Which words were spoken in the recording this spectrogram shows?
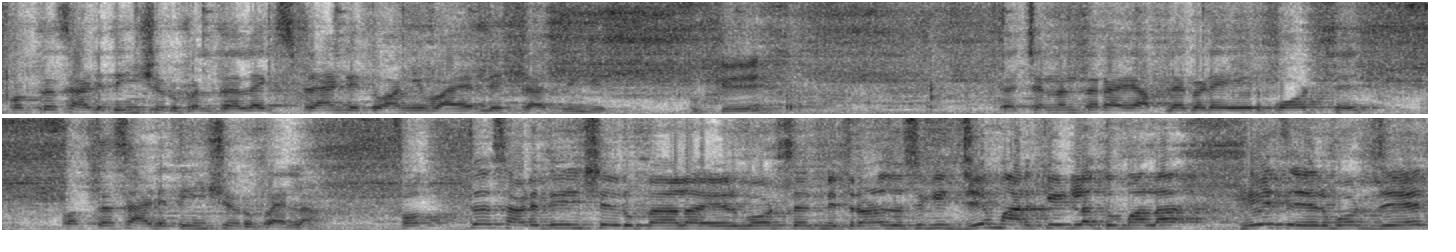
फक्त साडेतीनशे रुपयाला. त्याला एक स्टँड येतो आणि वायरलेस चार्जिंग आहे ओके त्याच्यानंतर आहे आपल्याकडे एअरपॉड्स आहेत. फक्त साडेतीनशे रुपयाला. फक्त साडेतीनशे रुपयाला एअरबॉड्स आहेत. मित्रांनो जसं की जे मार्केटला तुम्हाला हेच एअरबॉड्स जे आहेत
